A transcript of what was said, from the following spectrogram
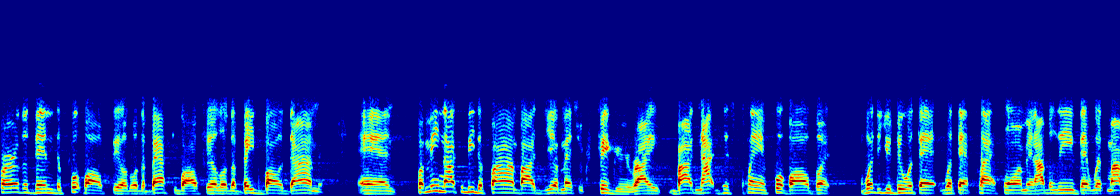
further than the football field or the basketball field or the baseball diamond. And for me, not to be defined by a geometric figure, right? By not just playing football, but what do you do with that with that platform? And I believe that with my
